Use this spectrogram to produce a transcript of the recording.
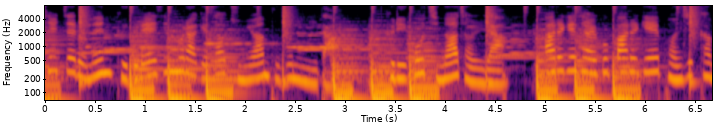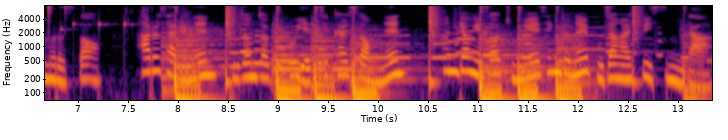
실제로는 그들의 생물학에서 중요한 부분입니다. 그리고 진화 전략. 빠르게 살고 빠르게 번식함으로써 하루살이는 도전적이고 예측할 수 없는 환경에서 종의 생존을 보장할 수 있습니다.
